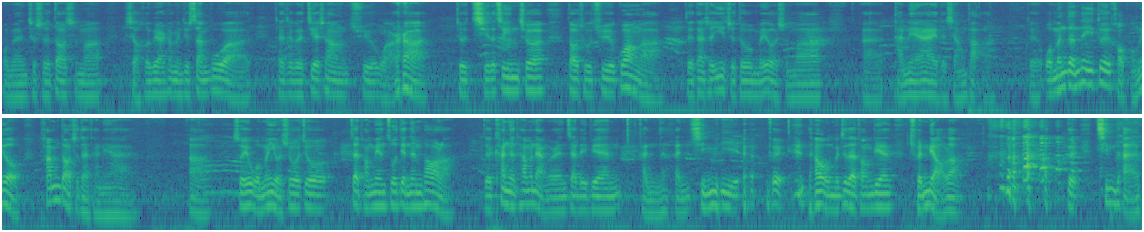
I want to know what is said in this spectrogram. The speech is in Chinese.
我们就是到什么小河边上面去散步啊，在这个街上去玩啊，就骑着自行车到处去逛啊。对，但是一直都没有什么，呃，谈恋爱的想法了。对，我们的那一对好朋友，他们倒是在谈恋爱，啊，所以我们有时候就在旁边做电灯泡了。对，看着他们两个人在那边很很亲密，对，然后我们就在旁边纯聊了，对，轻谈。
